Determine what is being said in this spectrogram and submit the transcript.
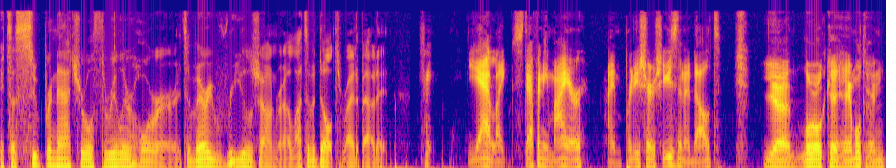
It's a supernatural thriller horror. It's a very real genre. Lots of adults write about it. Yeah, like Stephenie Meyer. I'm pretty sure she's an adult. Yeah, and Laurell K. Hamilton.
